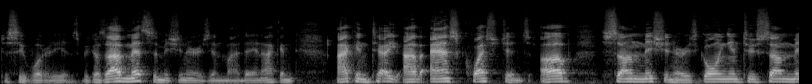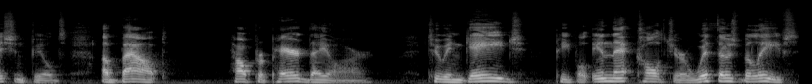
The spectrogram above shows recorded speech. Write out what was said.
to see what it is because I've met some missionaries in my day and I can I can tell you I've asked questions of some missionaries going into some mission fields about how prepared they are to engage people in that culture with those beliefs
